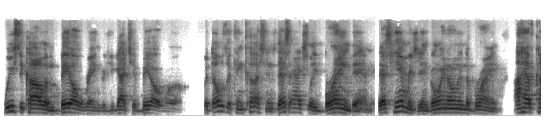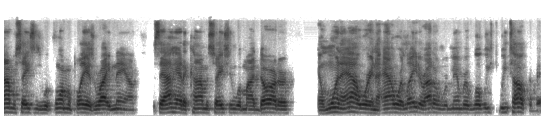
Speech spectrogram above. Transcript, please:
We used to call them bell ringers. You got your bell rung, but those are concussions. That's actually brain damage. That's hemorrhaging going on in the brain. I have conversations with former players right now. Say I had a conversation with my daughter, and one hour and an hour later, I don't remember what we, we talked about.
